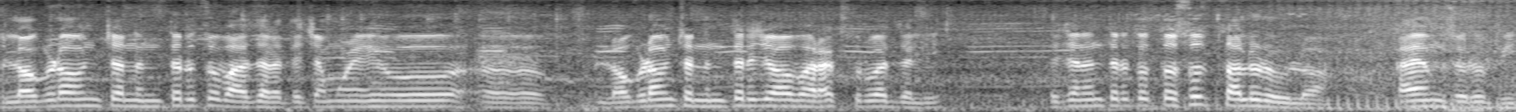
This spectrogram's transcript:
लॉकडाऊनच्या नंतरचा बाजार आहे. त्याच्यामुळे हो लॉकडाऊनच्या नंतर जेव्हा भराक सुरुवात झाली त्याच्यानंतर तो तसंच चालू राहिलो कायमस्वरूपी.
